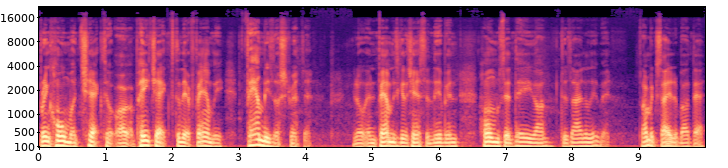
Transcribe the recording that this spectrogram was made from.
bring home a check to, or a paycheck to their family, families are strengthened you know, and families get a chance to live in homes that they um, desire to live in. So I'm excited about that,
